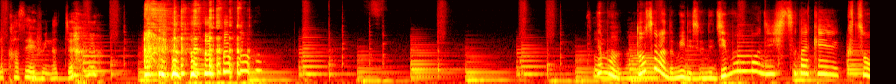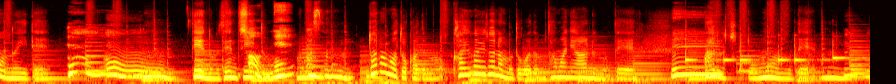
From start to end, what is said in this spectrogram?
に家政婦になっちゃう。でもどちらででもいいですよね。自分の自室だけ靴を脱いで、うんうんうん。うん。っていうのも全然いいと思います、そうねうん。ドラマとかでも海外ドラマとかでもたまにあるので、えー。あると思うので、うん。うんうんうん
